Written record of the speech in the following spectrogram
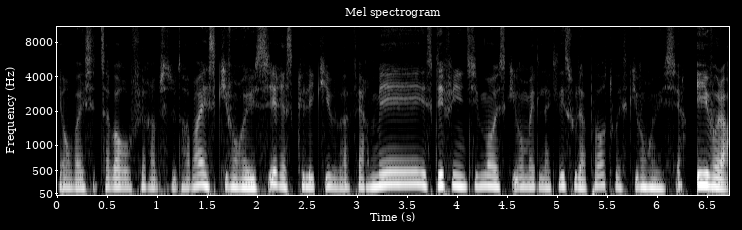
Et on va essayer de savoir au fur et à mesure du drama, est-ce qu'ils vont réussir, est-ce que l'équipe va fermer, est-ce définitivement est-ce qu'ils vont mettre la clé sous la porte ou est-ce qu'ils vont réussir? Et voilà,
